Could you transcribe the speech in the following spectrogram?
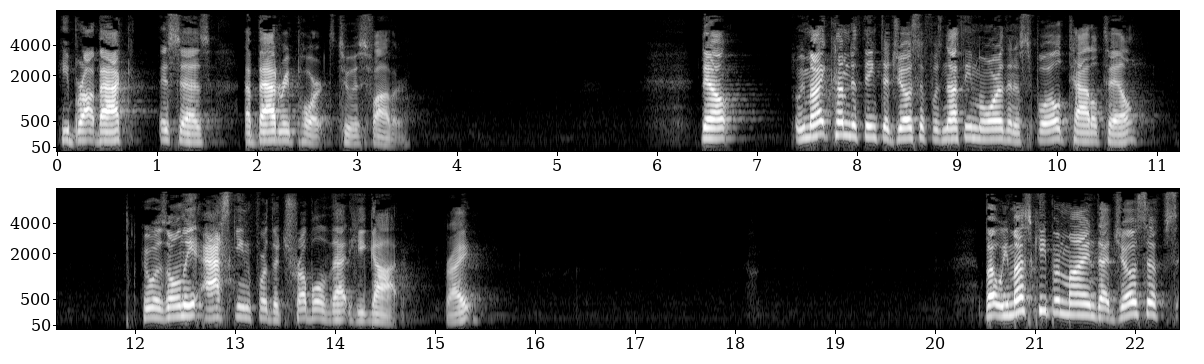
he brought back, it says, a bad report to his father. Now, we might come to think that Joseph was nothing more than a spoiled tattletale who was only asking for the trouble that he got, right? But we must keep in mind that Joseph's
